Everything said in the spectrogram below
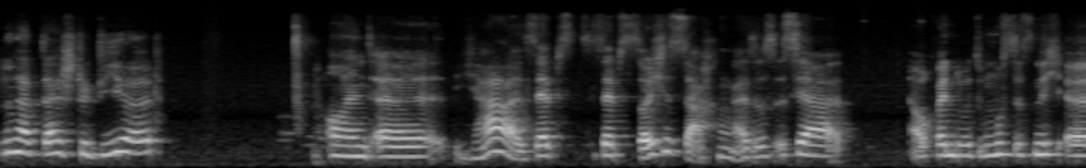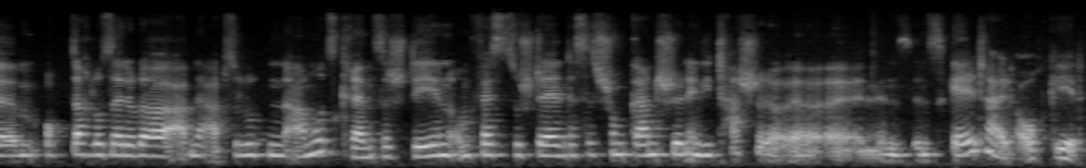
und habe da studiert. Und äh, ja, selbst, selbst solche Sachen. Also es ist ja auch wenn du, du musst jetzt nicht ähm, obdachlos sein oder an der absoluten Armutsgrenze stehen, um festzustellen, dass es schon ganz schön in die Tasche, äh, ins, ins, Geld halt auch geht,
